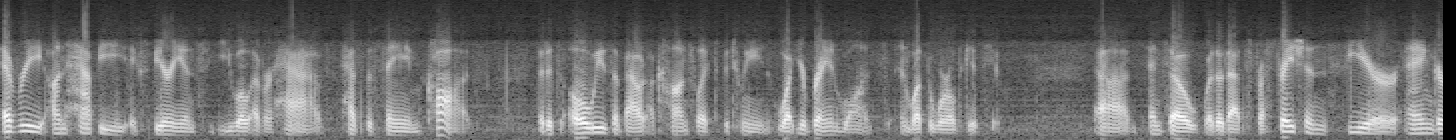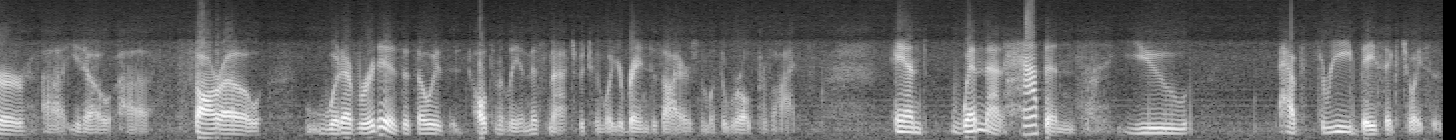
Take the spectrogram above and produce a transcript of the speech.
every unhappy experience you will ever have has the same cause. That it's always about a conflict between what your brain wants and what the world gives you. Uh, and so, whether that's frustration, fear, anger, uh, you know, uh, sorrow, whatever it is, it's always ultimately a mismatch between what your brain desires and what the world provides. And when that happens, you have three basic choices.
